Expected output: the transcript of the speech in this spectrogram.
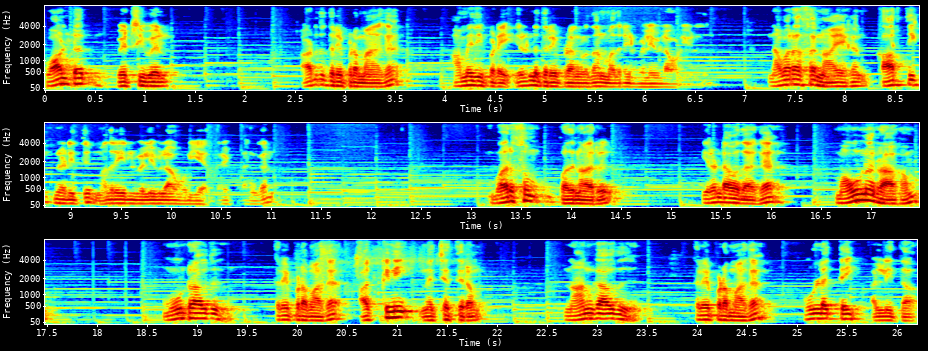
வால்டர் வெற்றிவேல் அடுத்த திரைப்படமாக அமைதிப்படை இரண்டு திரைப்படங்கள் தான் மதுரையில் வெளிவிழா ஓடியது நவரச நாயகன் கார்த்திக் நடித்து மதுரையில் வெளிவிழா ஓடிய திரைப்படங்கள். வருஷம் பதினாறு இரண்டாவதாக மௌன ராகம் மூன்றாவது திரைப்படமாக அக்னி நட்சத்திரம் நான்காவது திரைப்படமாக உள்ளத்தை அள்ளித்தா.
